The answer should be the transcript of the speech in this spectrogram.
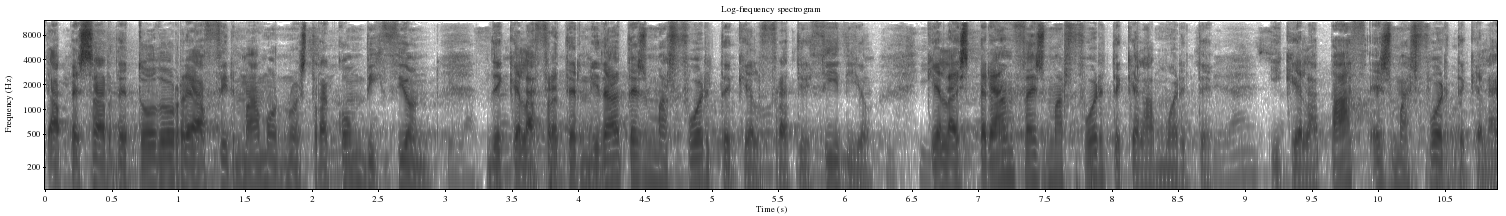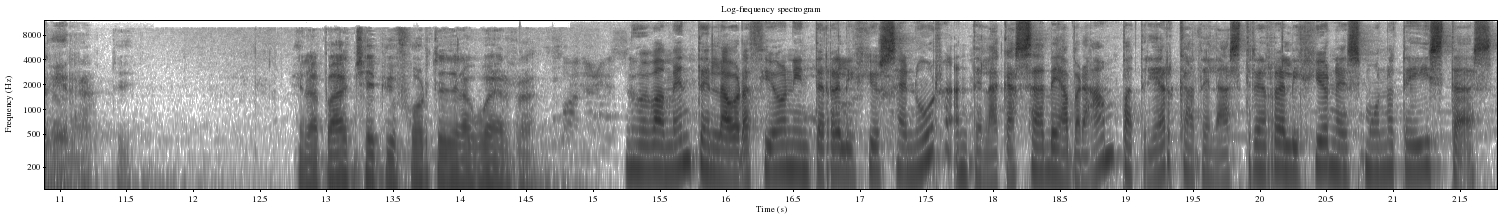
a pesar de todo, reafirmamos nuestra convicción de que la fraternidad es más fuerte que el fratricidio, que la esperanza es más fuerte que la muerte y que la paz es más fuerte que la guerra. La paz es más fuerte de la guerra. Nuevamente en la oración interreligiosa en Ur, ante la casa de Abraham, patriarca de las tres religiones monoteístas,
